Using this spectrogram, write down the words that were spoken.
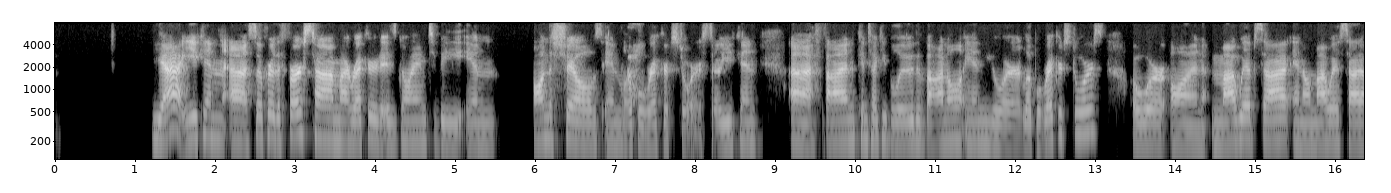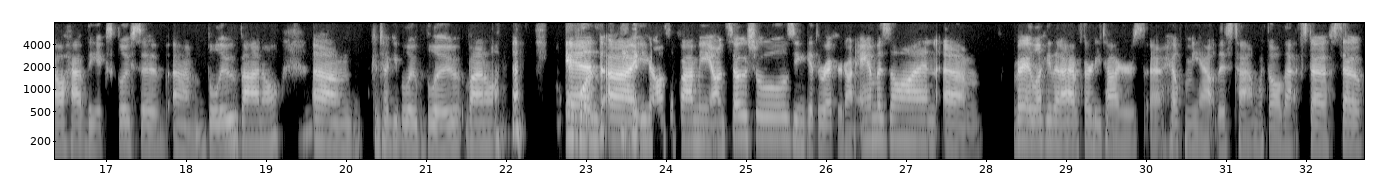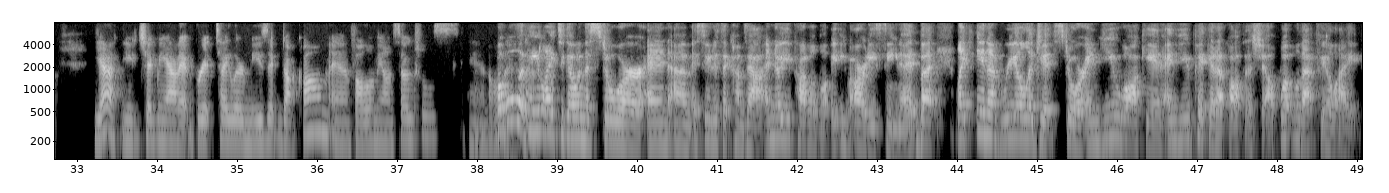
Yeah, you can. Uh, so for the first time, my record is going to be in on the shelves in local record stores. So you can uh, find Kentucky Blue, the vinyl, in your local record stores or on my website. And on my website, I'll have the exclusive um, blue vinyl, mm-hmm. um, Kentucky Blue Blue vinyl. and uh, you can also find me on socials. You can get the record on Amazon. Um, very lucky that I have 30 Tigers uh, helping me out this time with all that stuff. So, yeah, you can check me out at brittaylormusic.com and follow me on socials. And all. what will it be like to go in the store and um, as soon as it comes out? I know you probably you've already seen it, but like in a real legit store, and you walk in and you pick it up off the shelf. What will that feel like?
